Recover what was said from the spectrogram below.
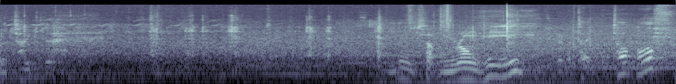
got to take the... I'm doing something wrong here. Just got to take the top off.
